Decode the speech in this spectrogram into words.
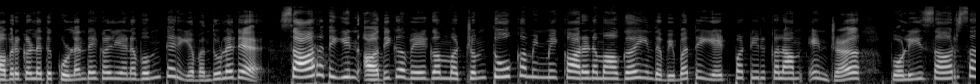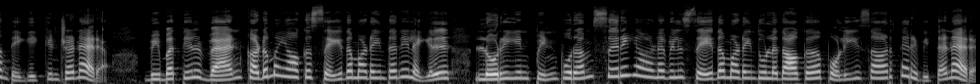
அவர்களது குழந்தைகள் எனவும் தெரியவந்துள்ளது. சாரதியின் அதிக வேகம் மற்றும் தூக்கமின்மை காரணமாக இந்த விபத்து ஏற்பட்டிருக்கலாம் என்று போலீசார் சந்தேகிக்கின்றனர். விபத்தில் வேன் கடுமையாக சேதமடைந்த நிலையில் லொரியின் பின்புறம் சிறிய அளவில் சேதமடைந்துள்ளதாக போலீசார் தெரிவித்தனர்.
